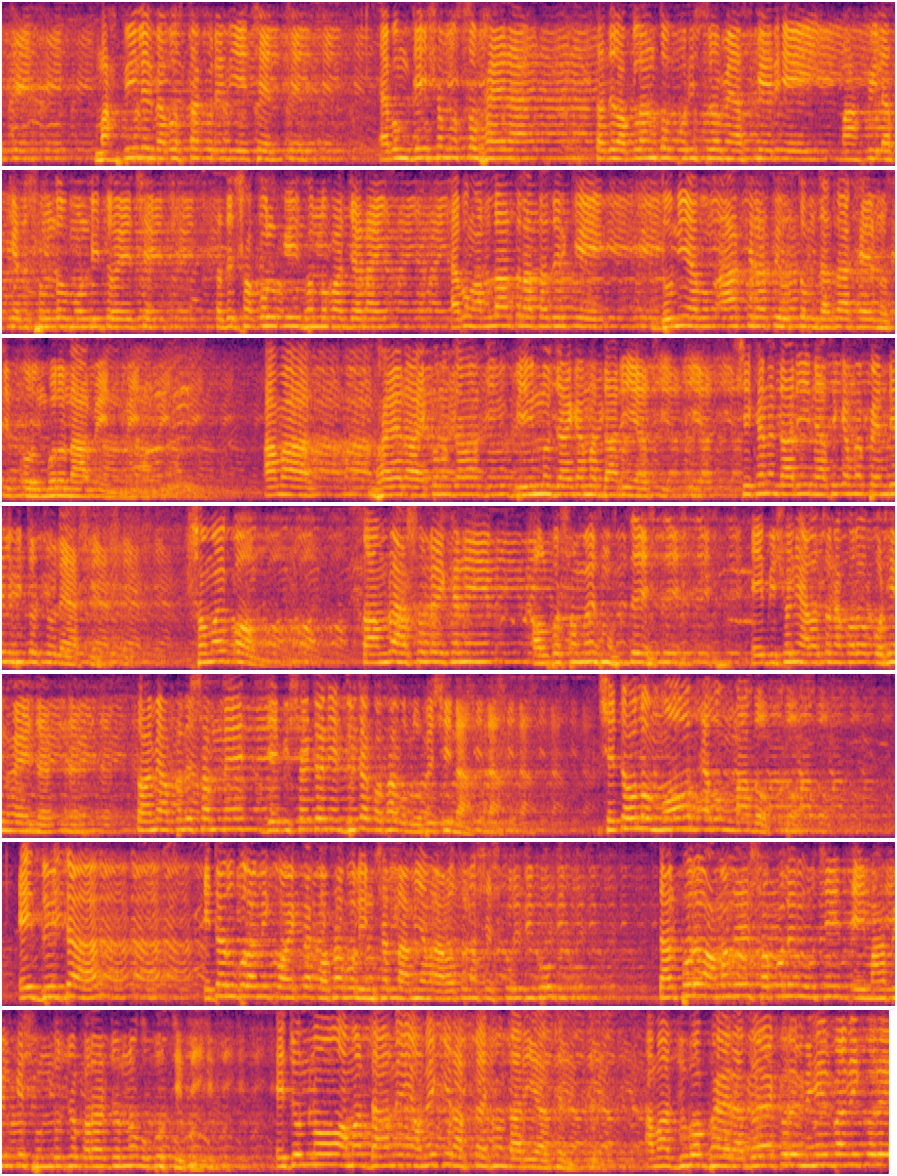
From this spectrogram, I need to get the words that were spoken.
মাহফিলের ব্যবস্থা করে দিয়েছেন এবং যেই সমস্ত ভাইয়েরা তাদের অক্লান্ত পরিশ্রমে আজকের এই মাহফিল আজকে এত সুন্দর মণ্ডিত হয়েছে, তাদের সকলকেই ধন্যবাদ জানাই এবং আল্লাহ তালা তাদেরকে দুনিয়া এবং আখেরাতে উত্তম যাজা খায়ের নসিব করুন। বলুন, আমিন। আমার ভাইয়েরা, এখনও যারা বিভিন্ন জায়গায় আমরা দাঁড়িয়ে আছি, সেখানে দাঁড়িয়ে না থেকে আমরা প্যান্ডেলের ভিতর চলে আসি। সময় কম। তো আমরা আসলে এখানে অল্প সময়ের মধ্যে এই বিষয় নিয়ে আলোচনা করাও কঠিন হয়ে যায়। তো আমি আপনাদের সামনে যে বিষয়টা নিয়ে দুইটা কথা বলব, বেশি না। সেটা হলো মদ এবং মাদক। এই দুইটা, এটার উপর আমি কয়েকটা কথা বলি, ইনশাল্লাহ আমি আমার আলোচনা শেষ করে দিব। তারপরেও আমাদের সকলেরই উচিত এই মাহফিলকে সৌন্দর্য করার জন্য উপস্থিতি। এই জন্য আমার ডানে অনেকে রাস্তা এখন দাঁড়িয়ে আছেন। আমার যুবক ভাইয়েরা, দয়া করে মেহরবানি করে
